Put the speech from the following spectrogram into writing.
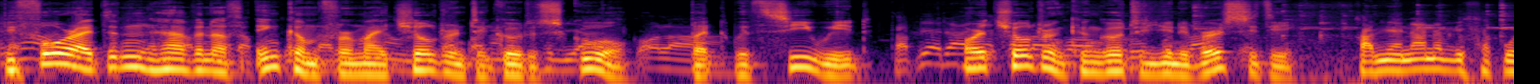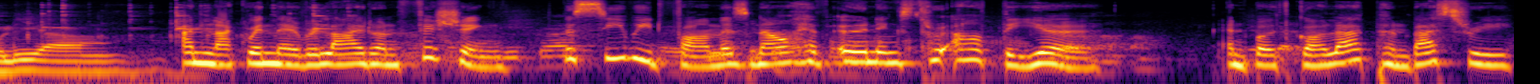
Before, I didn't have enough income for my children to go to school, but with seaweed, our children can go to university. Unlike when they relied on fishing, the seaweed farmers now have earnings throughout the year. And both Golab and Basri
